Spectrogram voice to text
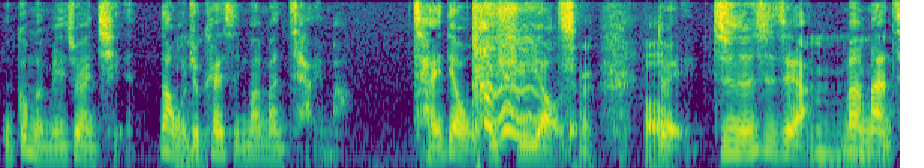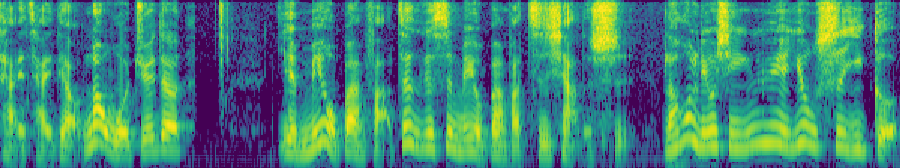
我根本没赚钱，那我就开始慢慢裁嘛，裁掉我不需要的。对，只能是这样，慢慢裁裁掉。那我觉得。也没有办法，这个是没有办法之下的事。然后流行音乐又是一个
